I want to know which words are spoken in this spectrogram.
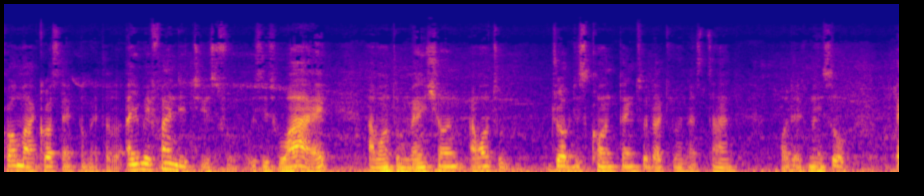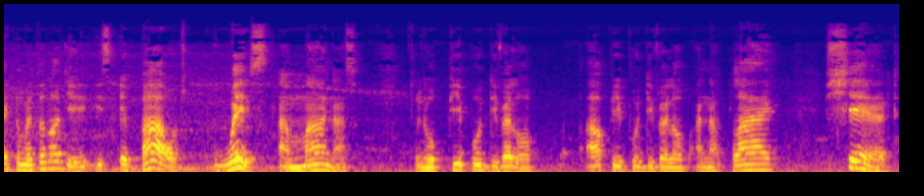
come across ethnomethodology. And you may find it useful, which is why I want to mention, I want to drop this content so that you understand what it means. So ethnomethodology is about ways and manners, you know, people develop, how people develop and apply shared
